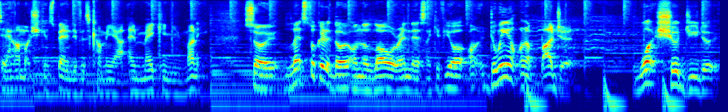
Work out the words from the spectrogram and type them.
to how much you can spend if it's coming out and making you money. So let's look at it though on the lower end. This like if you're doing it on a budget, what should you do?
